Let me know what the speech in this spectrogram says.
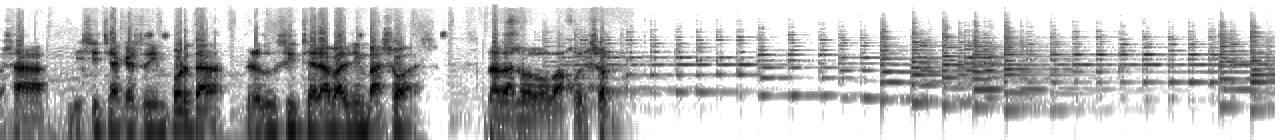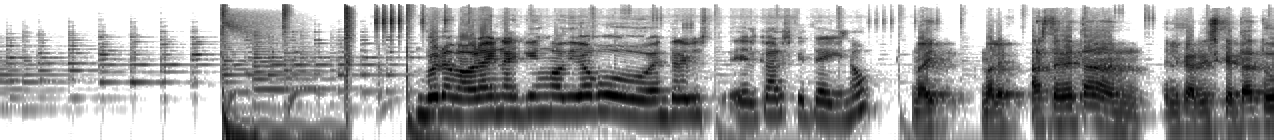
osea, bizitzak ez du importa, produzitzera baldin basoaz. Nada nuevo bajo el sol. Bueno, ba, orain ekingo diogu entrevist elkarrizketei, no? Bai, bale. Aztenetan elkarrizketatu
